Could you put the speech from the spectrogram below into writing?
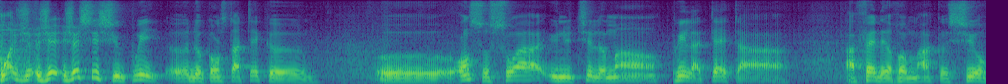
Moi, je, suis surpris euh, de constater que euh, on se soit inutilement pris la tête à, faire des remarques sur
